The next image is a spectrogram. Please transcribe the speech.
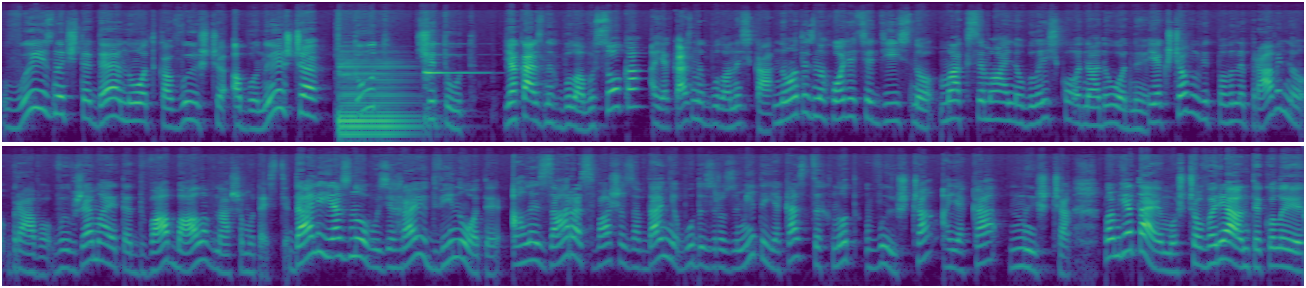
Визначте, де нотка вище або нижче, тут чи тут. Яка з них була висока, а яка з них була низька? Ноти знаходяться дійсно максимально близько одна до одної. І Якщо ви відповіли правильно, браво! Ви вже маєте 2 бала в нашому тесті. Далі я знову зіграю дві ноти, але зараз ваше завдання буде зрозуміти, яка з цих нот вища, а яка нижча. Пам'ятаємо, що варіанти, коли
